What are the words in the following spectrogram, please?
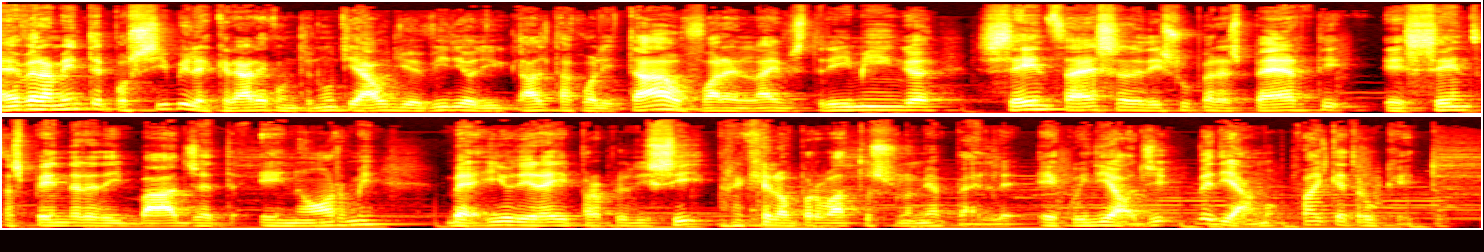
È veramente possibile creare contenuti audio e video di alta qualità o fare live streaming senza essere dei super esperti e senza spendere dei budget enormi? Beh, io direi proprio di sì perché l'ho provato sulla mia pelle e quindi oggi vediamo qualche trucchetto.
